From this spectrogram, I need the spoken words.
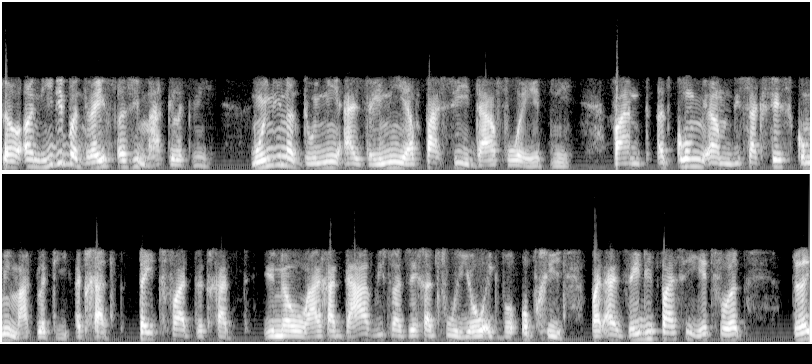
So, aan hierdie bedryf is dit maklik nie. Moenie net doen nie as jy nie 'n passie daarvoor het nie. Want dit kom um, die sukses kom nie maklik nie. Dit gaan tyd vat, dit gaan you know, hy gaan daar wie wat sy gaan voel, "Jo, ek wil opgee." Maar as jy die passie het vir dit, bly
